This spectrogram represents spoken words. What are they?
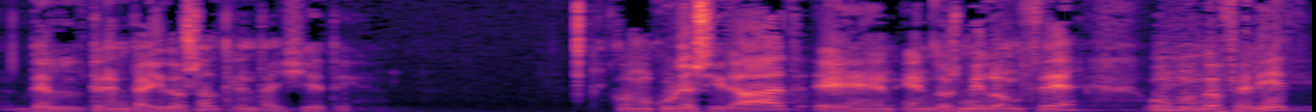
del 32 al 37. Como curiosidad, en, en 2011, Un Mundo Feliz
